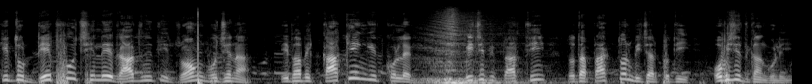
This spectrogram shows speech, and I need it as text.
কিন্তু ডেফো ছেলে রাজনীতির রং বোঝে না। এভাবে কাকে ইঙ্গিত করলেন বিজেপি প্রার্থী তথা প্রাক্তন বিচারপতি অভিজিৎ গাঙ্গুলি?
